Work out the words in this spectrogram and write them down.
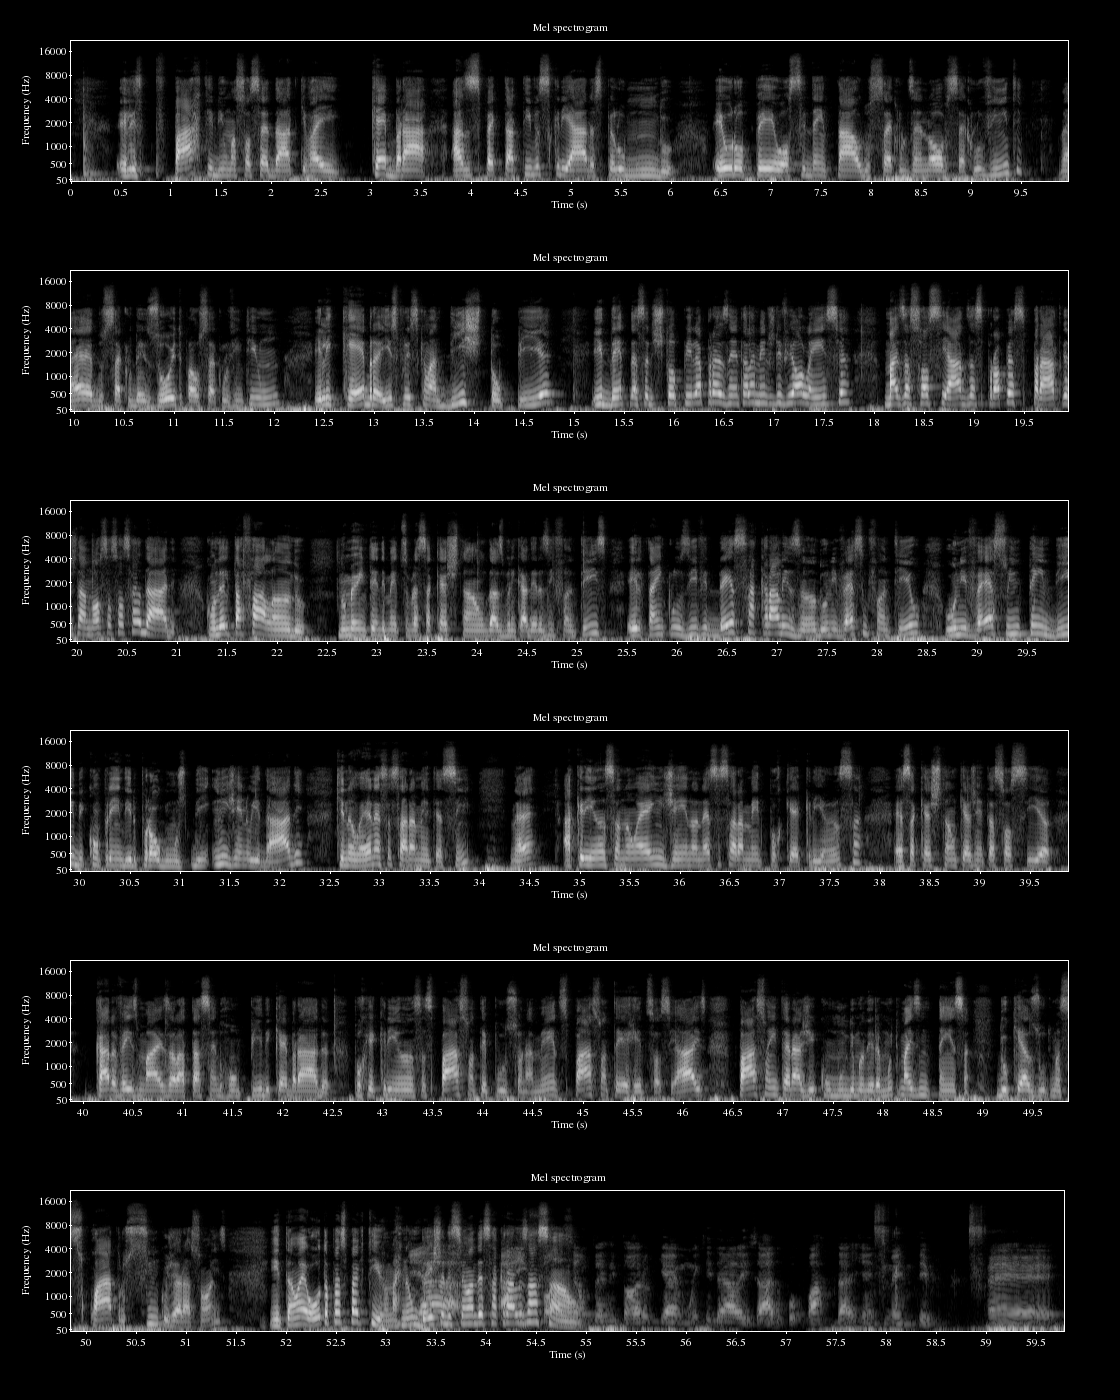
eles parte de uma sociedade que vai quebrar as expectativas criadas pelo mundo europeu ocidental do século XIX, século XX, né, do século XVIII para o século XXI. Ele quebra isso, por isso que é uma distopia, e dentro dessa distopia ele apresenta elementos de violência, mas associados às próprias práticas da nossa sociedade. Quando ele está falando, no meu entendimento, sobre essa questão das brincadeiras infantis, ele está inclusive desacralizando o universo infantil, o universo entendido e compreendido por alguns de ingenuidade, que não é necessariamente assim, né? A criança não é ingênua necessariamente porque é criança. Essa questão que a gente associa cada vez mais ela está sendo rompida e quebrada porque crianças passam a ter posicionamentos, passam a ter redes sociais, passam a interagir com o mundo de maneira muito mais intensa do que as últimas quatro, cinco gerações. Então é outra perspectiva, mas não E deixa a- de ser uma A desacralização. infância é um território que é muito idealizado por parte da gente mesmo. Tipo, é,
